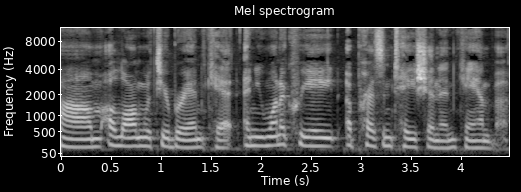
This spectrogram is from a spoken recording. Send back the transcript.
um, along with your brand kit, and you want to create a presentation in Canva.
